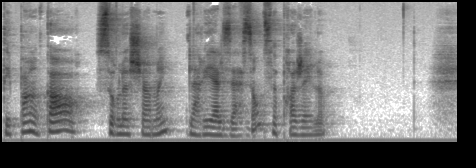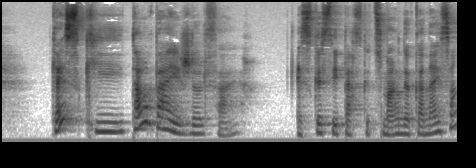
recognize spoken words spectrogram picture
tu n'es pas encore sur le chemin de la réalisation de ce projet-là. Qu'est-ce qui t'empêche de le faire? Est-ce que c'est parce que tu manques de connaissances?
